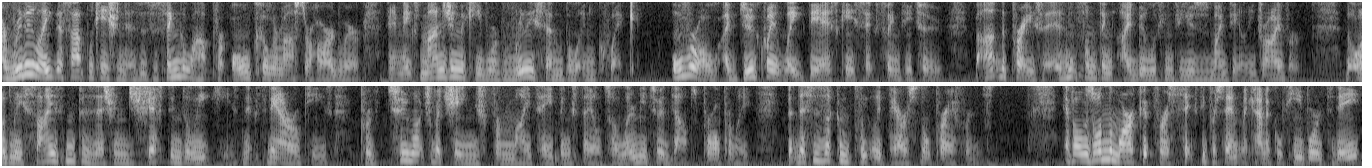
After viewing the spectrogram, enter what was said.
I really like this application as it's a single app for all Cooler Master hardware and it makes managing the keyboard really simple and quick. Overall, I do quite like the SK622, but at the price it isn't something I'd be looking to use as my daily driver. The oddly sized and positioned shift and delete keys next to the arrow keys prove too much of a change for my typing style to allow me to adapt properly, but this is a completely personal preference. If I was on the market for a 60% mechanical keyboard today,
